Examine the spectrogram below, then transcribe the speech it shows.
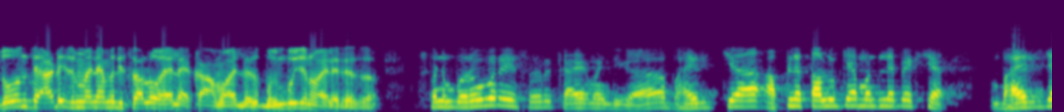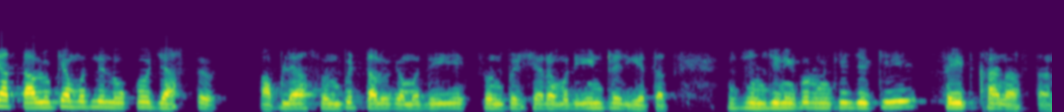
दोन ते अडीच महिन्यामध्ये चालू व्हायला आहे, काम व्हायला भूमिपूजन व्हायला त्याचं. पण बरोबर आहे सर. काय माहिती का? बाहेरच्या आपल्या तालुक्यामधल्यापेक्षा बाहेरच्या तालुक्यामधले लोक जास्त आपल्या सोनपेठ तालुक्यामध्ये सोनपेठ शहरामध्ये इंटरेस्ट घेतात. जे- जेणेकरून की जे की सईद खान असतात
